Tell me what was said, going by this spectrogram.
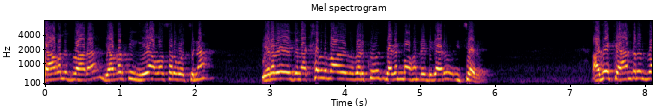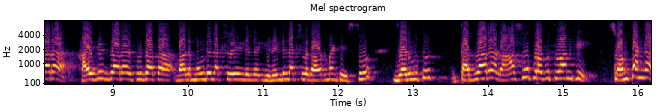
సేవల ద్వారా ఎవరికి ఏ అవసరం వచ్చినా ఇరవై ఐదు లక్షల వరకు జగన్మోహన్ రెడ్డి గారు ఇచ్చారు. అదే కేంద్రం ద్వారా హైబ్రిడ్ ద్వారా ఇప్పుడు దాకా వాళ్ళు మూడు లక్షలు రెండు లక్షలు గవర్నమెంట్ ఇస్తూ జరుగుతూ తద్వారా రాష్ట్ర ప్రభుత్వానికి సొంతంగా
